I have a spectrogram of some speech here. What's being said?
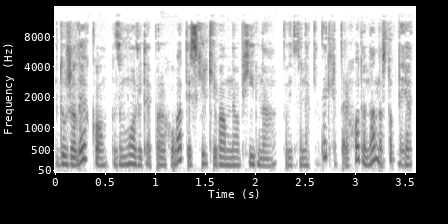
дуже легко зможете порахувати, скільки вам необхідно повітряних петель для переходу на наступний ряд.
